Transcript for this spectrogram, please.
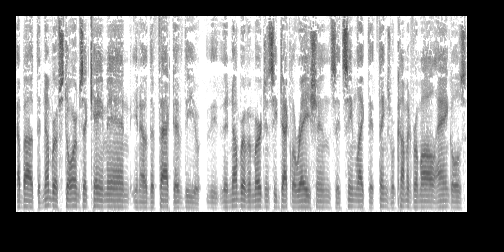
about the number of storms that came in. You know, the fact of the, the, the number of emergency declarations. It seemed like that things were coming from all angles,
